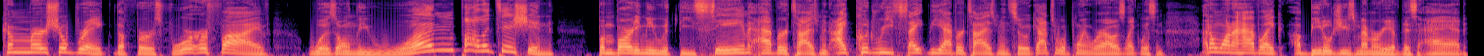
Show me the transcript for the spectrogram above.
commercial break, the first four or five, was only one politician bombarding me with the same advertisement. I could recite the advertisement. So it got to a point where I was like, listen, I don't want to have like a Beetlejuice memory of this ad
